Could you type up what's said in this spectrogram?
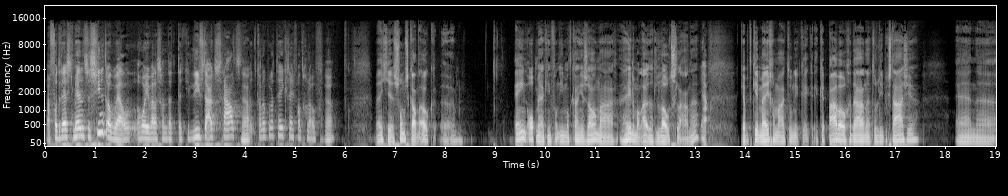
Maar voor de rest, mensen zien het ook wel. Hoor je wel eens van dat, dat je liefde uitstraalt. Ja. Dat kan ook wel een teken zijn van het geloof. ja. Weet je, soms kan ook ehm, één opmerking van iemand kan je zomaar helemaal uit het lood slaan. Hè? Ja. Ik heb het een keer meegemaakt toen ik, ik, ik heb Pabo gedaan en toen liep ik stage. En eh,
